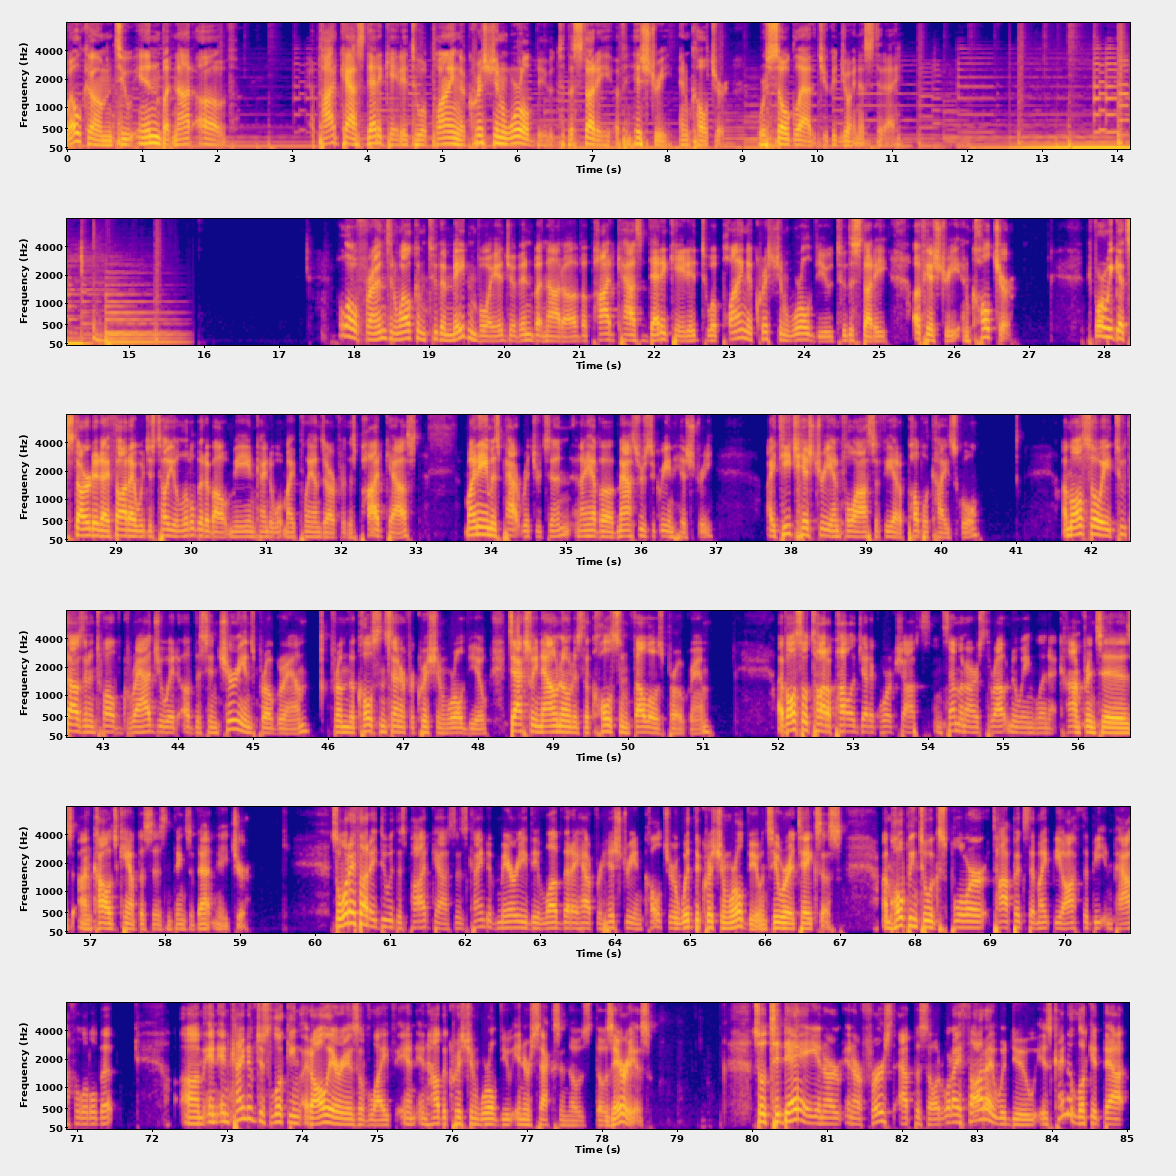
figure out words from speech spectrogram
Welcome to In But Not Of, a podcast dedicated to applying a Christian worldview to the study of history and culture. We're so glad that you could join us today. Hello, friends, and welcome to the maiden voyage of In But Not Of, a podcast dedicated to applying a Christian worldview to the study of history and culture. Before we get started, I thought I would just tell you a little bit about me and kind of what my plans are for this podcast. My name is Pat Richardson, and I have a master's degree in history. I teach history and philosophy at a public high school. I'm also a 2012 graduate of the Centurions program from the Colson Center for Christian Worldview. It's actually now known as the Colson Fellows Program. I've also taught apologetic workshops and seminars throughout New England at conferences, on college campuses, and things of that nature. So, what I thought I'd do with this podcast is kind of marry the love that I have for history and culture with the Christian worldview and see where it takes us. I'm hoping to explore topics that might be off the beaten path a little bit. Um, and, and kind of just looking at all areas of life and, and how the Christian worldview intersects in those, those areas. So today in our in our first episode, what I thought I would do is kind of look at that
